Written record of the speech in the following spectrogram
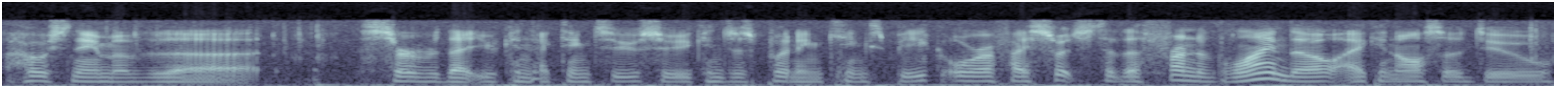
host name of the server that you're connecting to, so you can just put in Kings Peak. Or if I switch to the front of the line though, I can also do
